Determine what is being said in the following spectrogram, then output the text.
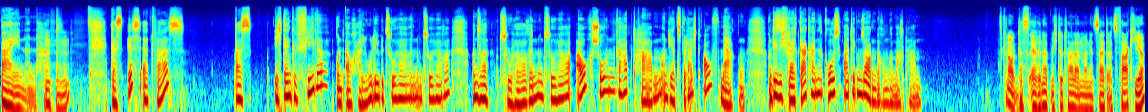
Beinen hat. Mhm. Das ist etwas, was ich denke, viele und auch Hallo, liebe Zuhörerinnen und Zuhörer, unsere Zuhörerinnen und Zuhörer auch schon gehabt haben und jetzt vielleicht aufmerken und die sich vielleicht gar keine großartigen Sorgen darum gemacht haben. Genau, das erinnert mich total an meine Zeit als Fakir.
